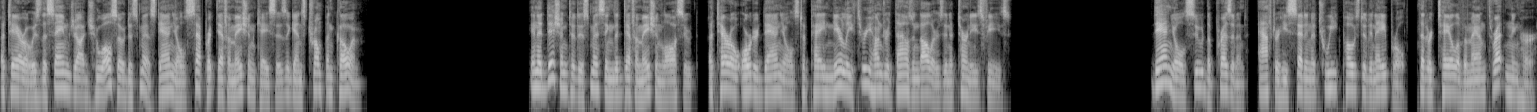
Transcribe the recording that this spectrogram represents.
Otero is the same judge who also dismissed Daniels' separate defamation cases against Trump and Cohen. In addition to dismissing the defamation lawsuit, Otero ordered Daniels to pay nearly $300,000 in attorney's fees. Daniels sued the president after he said in a tweet posted in April that her tale of a man threatening her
